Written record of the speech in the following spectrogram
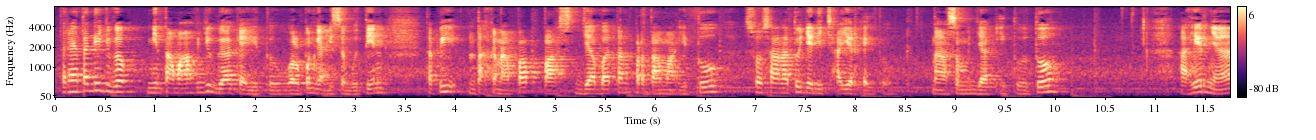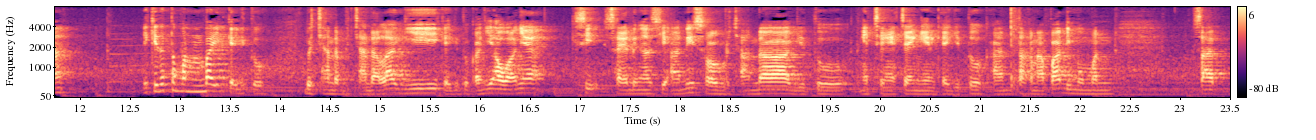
ternyata dia juga minta maaf juga kayak gitu. Walaupun nggak disebutin tapi entah kenapa pas jabatan pertama itu suasana tuh jadi cair kayak gitu nah semenjak itu tuh akhirnya ya kita teman baik kayak gitu. Bercanda-bercanda lagi kayak gitu kan. Ya awalnya si saya dengan si Anis selalu bercanda gitu ngeceng-ngecengin kayak gitu kan. Entah kenapa di momen saat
